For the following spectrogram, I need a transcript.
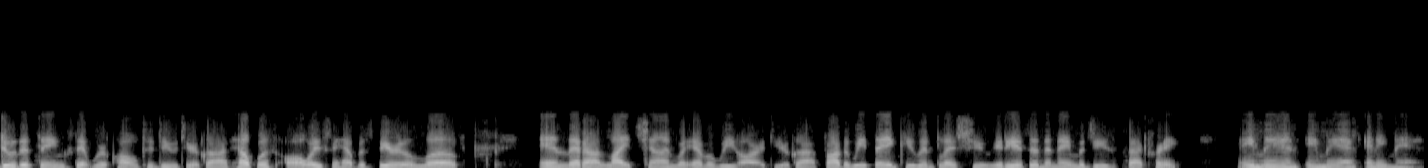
do the things that we're called to do, dear God. Help us always to have a spirit of love and let our light shine wherever we are, dear God. Father, we thank you and bless you. It is in the name of Jesus I pray. Amen, amen, and amen.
